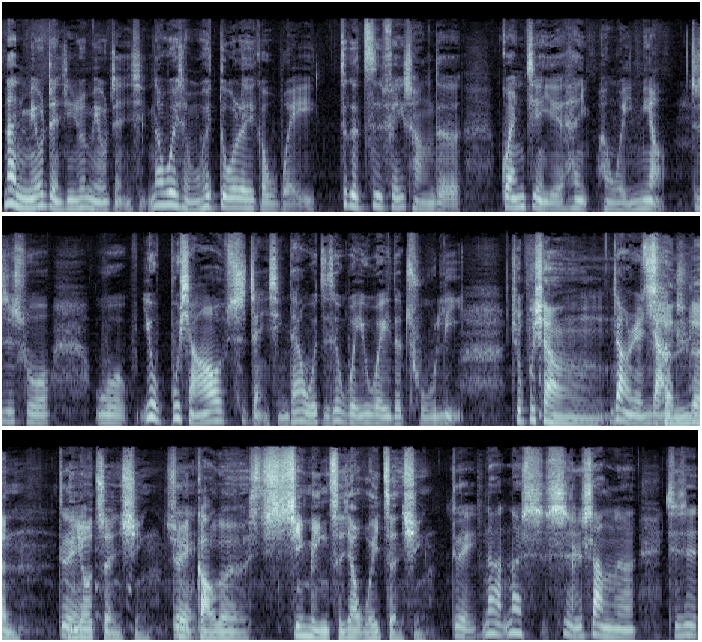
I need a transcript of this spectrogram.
那你没有整形就是没有整形，那为什么会多了一个“微”这个字？非常的关键，也很很微妙。就是说我又不想要是整形，但我只是微微的处理，就不想让人家承认对你有整形，所以搞个新名词叫微整形。对，那那事事实上呢，其实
